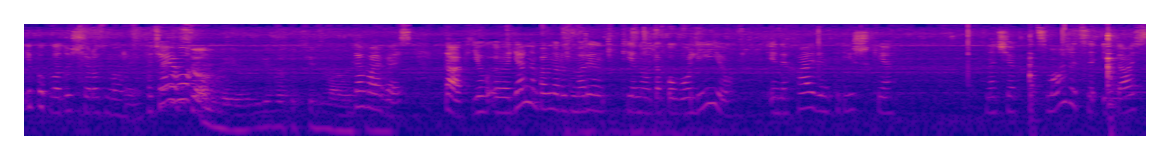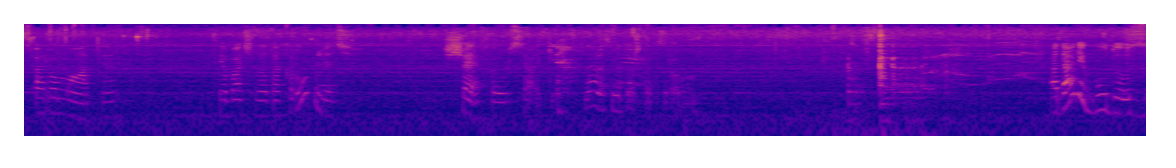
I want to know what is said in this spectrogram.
І покладу ще розмарин. Хоча Я його. всьому його тут всі знали. Давай весь. Так, е, я напевно розмарин кину таку в олію, і нехай він трішки, наче як підсмажиться і дасть аромати. Я бачила, так роблять шефи усякі. Зараз ми теж так зробимо. А далі буду з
